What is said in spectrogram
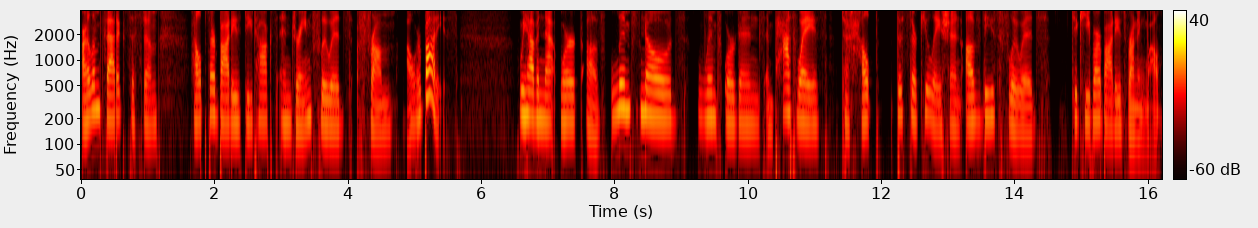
Our lymphatic system helps our bodies detox and drain fluids from our bodies. We have a network of lymph nodes, lymph organs, and pathways to help the circulation of these fluids to keep our bodies running well.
